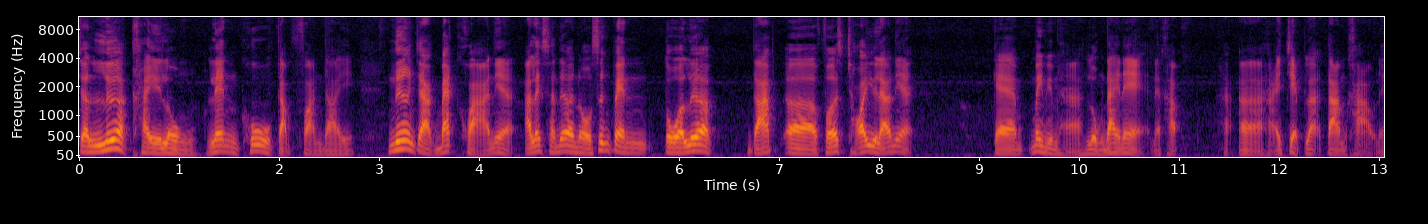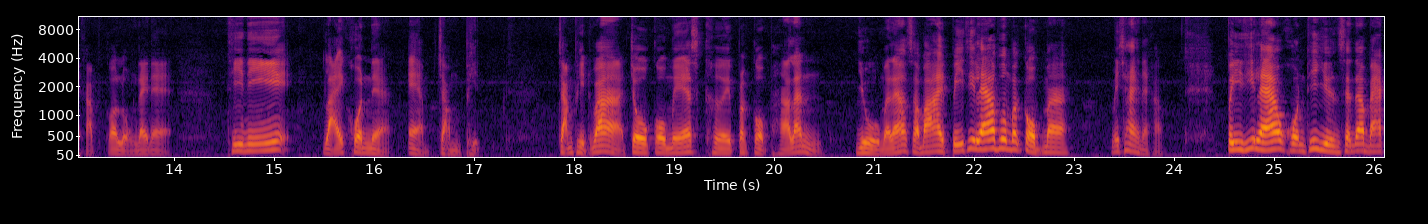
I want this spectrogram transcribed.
จะเลือกใครลงเล่นคู่กับฟานได เนื่องจากแบ็คขวาเนี่ยอเล็กซานเดอร์โนซึ่งเป็นตัวเลือกดับเอ่อ first choice อยู่แล้วเนี่ย แกไม่มีปัญหาลงได้แน่นะครับอ่าหายเจ็บละตามข่าวนะครับ ก็ลงได้แน่ ทีนี้หลายคนเนี่ยแอบจำผิดจำผิดว่าโจโกเมสเคยประกบฮาลันด์อยู่มาแล้วสบายปีที่แล้วเพิ่งประกบมาไม่ใช่นะครับ ปีที่แล้วคนที่ยืนเซนเตอร์แบ็ก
